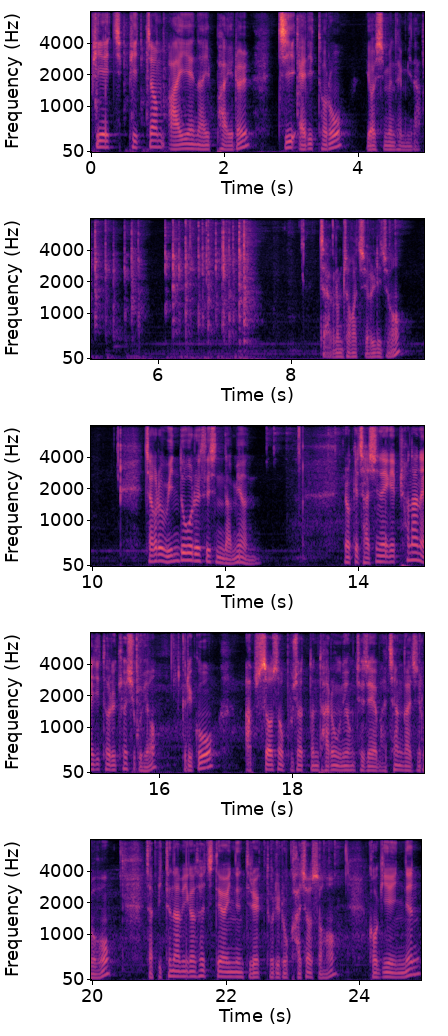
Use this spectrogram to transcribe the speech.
php.ini 파일을 gedit로 여시면 됩니다. 자, 그럼 저같이 열리죠? 자, 그리고 윈도우를 쓰신다면 이렇게 자신에게 편한 에디터를 켜시고요. 그리고 앞서서 보셨던 다른 운영체제와 마찬가지로 자 Bitnami가 설치되어 있는 디렉토리로 가셔서 거기에 있는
